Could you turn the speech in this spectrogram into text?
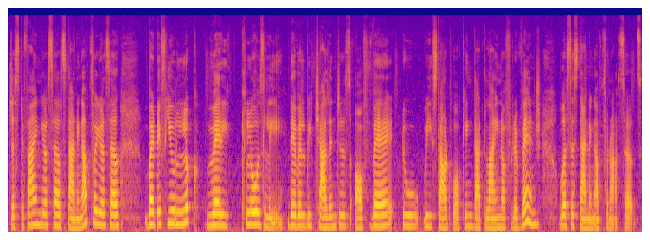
justifying yourself, standing up for yourself. But if you look very closely, there will be challenges of where do we start walking that line of revenge versus standing up for ourselves.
